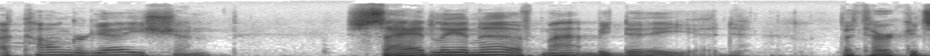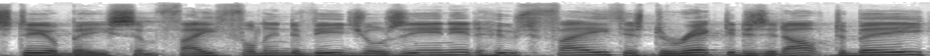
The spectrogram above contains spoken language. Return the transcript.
a congregation sadly enough, might be dead. but there could still be some faithful individuals in it whose faith is directed as it ought to be,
